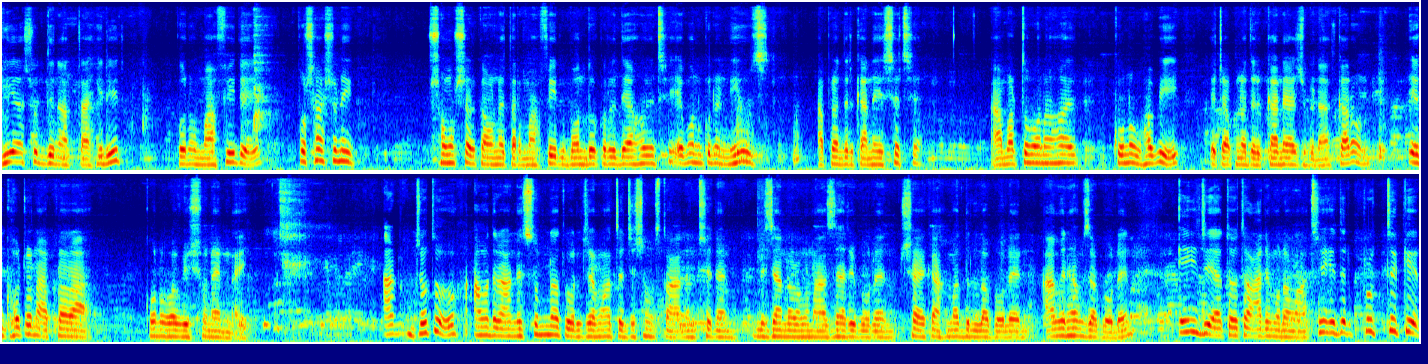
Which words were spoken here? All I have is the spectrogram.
গিয়াসুদ্দিন আর তাহিরির কোনো মাহফিলে প্রশাসনিক সমস্যার কারণে তার মাহফিল বন্ধ করে দেওয়া হয়েছে? এমন কোনো নিউজ আপনাদের কানে এসেছে? আমার তো মনে হয় কোনোভাবেই এটা আপনাদের কানে আসবে না, কারণ এ ঘটনা আপনারা কোনোভাবেই শোনেন নাই। আর যত আমাদের আলে সুন্নাত জামাতের যে সমস্ত আলেম ছিলেন, মিজানুর রহমান আজহারি বলেন শেখ আহমদুল্লাহ বলেন, আমির হামজা বলেন, এই যে এত এত আলেম ওলামা আছে, এদের প্রত্যেকের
